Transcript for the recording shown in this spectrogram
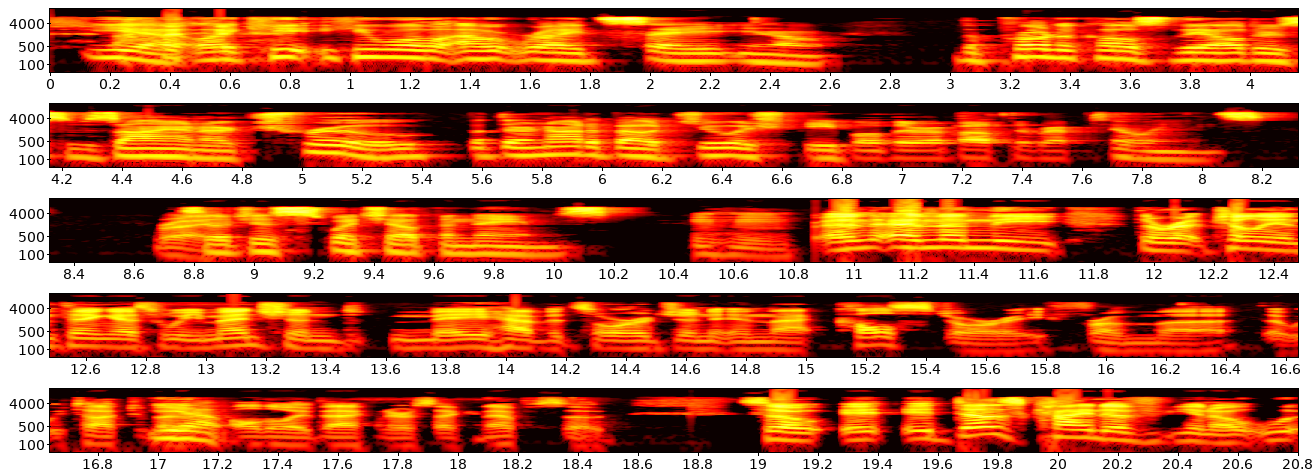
yeah, like he, he will outright say, you know, the protocols of the elders of Zion are true, but they're not about Jewish people, they're about the reptilians. Right. So just switch out the names. hmm And and then the the reptilian thing, as we mentioned, may have its origin in that Kull story from uh, that we talked about Yeah. all the way back in our second episode. So it, it does kind of you know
